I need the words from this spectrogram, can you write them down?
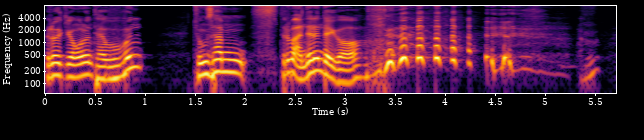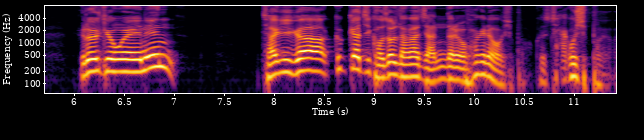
그럴 경우는 대부분 중3 들으면 안 되는데 이거. 그럴 경우에는 자기가 끝까지 거절당하지 않는다는 걸 확인하고 싶어. 그래서 자고 싶어요.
